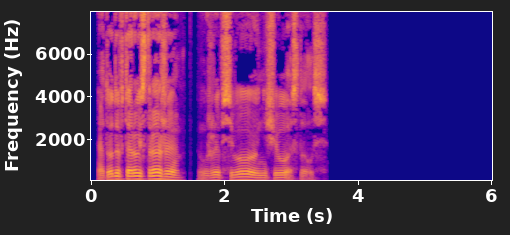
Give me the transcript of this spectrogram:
А то до второй стражи уже всего ничего осталось.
